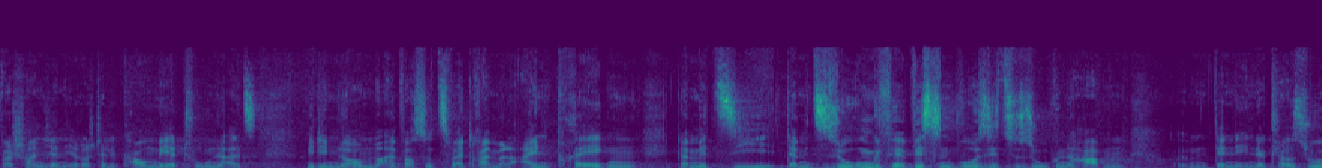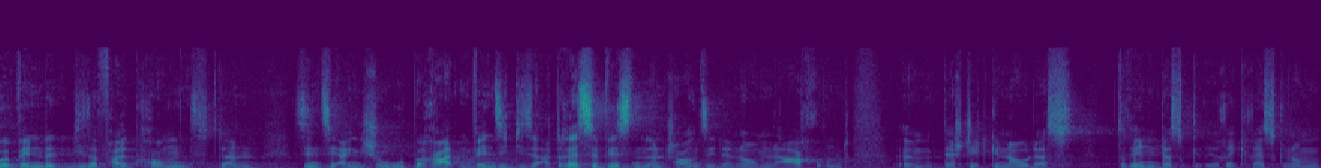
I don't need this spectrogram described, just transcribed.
wahrscheinlich an Ihrer Stelle kaum mehr tun, als mir die Normen einfach so zwei, dreimal einprägen, damit Sie, damit Sie so ungefähr wissen, wo Sie zu suchen haben. Ähm, denn in der Klausur, wenn dieser Fall kommt, dann sind Sie eigentlich schon gut beraten. Wenn Sie diese Adresse wissen, dann schauen Sie in der Norm nach und ähm, da steht genau das drin, dass Regress genommen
